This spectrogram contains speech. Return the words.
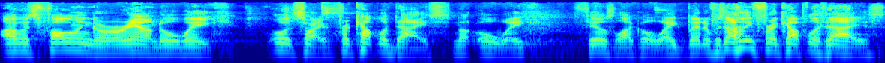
I was following her around all week. Oh, sorry, for a couple of days, not all week feels like all week, but it was only for a couple of days.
